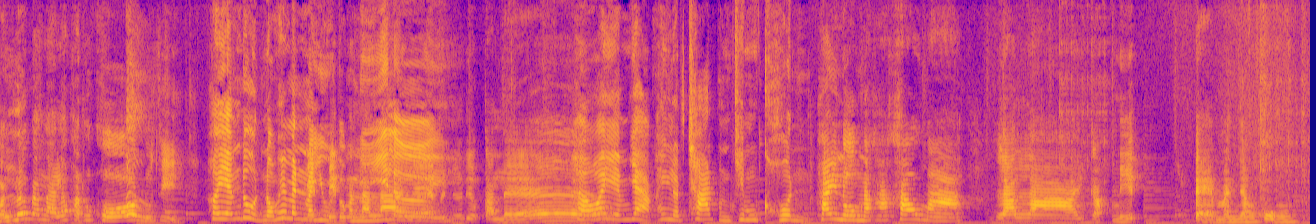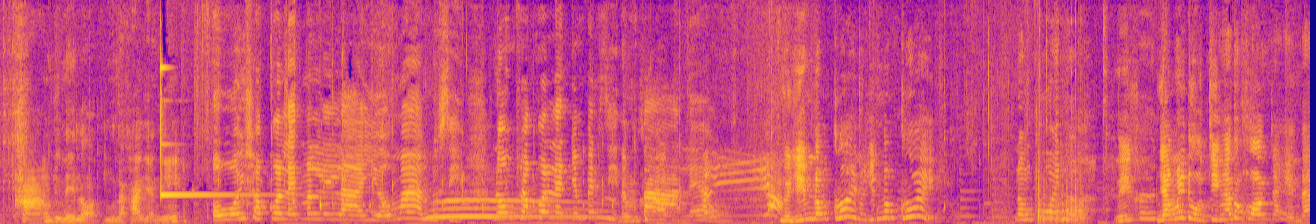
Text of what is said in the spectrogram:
มันเริ่มละลายแล้วค่ะทุกคนดูสิพอยิ้มดูดนมให้มันมาอยู่ตรงม็ดๆนี้ละาเลแวยเป็นเนื้อเดียวกันแล้วเพราะว่ายิ้มอยากให้รสชาติมันเข้มข้น ให้นมนะคะเข้ามาละลายกับเม็ด แต่มันยังคงค้างอยู่ในหลอดอยู่นะคะ อย่างนี้ โอ้ยช็อกโกแลตมันละลายเยอะมากดูสินมช็อกโกแลตยังเป็นสีน้ำตาลแล้วหนูยิ้มนมกล้วยหนูยิ้มนมกล้วยนมกล้วยเหรอ นี่ยังไม่ดูดจริงนะทุกคนจะเห็นได้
